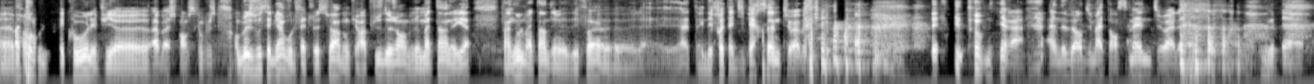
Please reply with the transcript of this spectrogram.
Euh, Ah, trop cool. très cool. Et puis, euh, ah bah, je pense qu'en plus, en plus, vous, c'est bien, vous le faites le soir, donc il y aura plus de gens. Le matin, les gars, enfin, nous, le matin, des, des fois, euh, là, t'as- des fois, t'as 10 personnes, tu vois, parce que faut venir à, à 9h du mat en semaine, tu vois. là.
